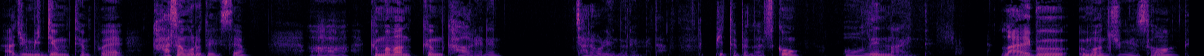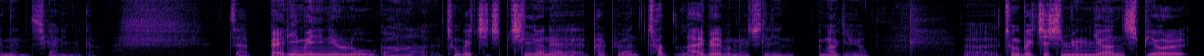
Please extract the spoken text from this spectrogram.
아주 미디엄 템포의 가성으로 되어 있어요. 아, 그만큼 가을에는 잘 어울리는 노래입니다. 피트 벨라스코, All in Mind. 라이브 음원 중에서 듣는 시간입니다. 자, 베리 매니닐로우가 1977년에 발표한 첫 라이브 앨범에 실린 음악이에요. 어, 1976년 12월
